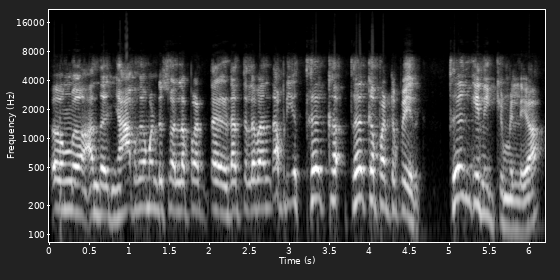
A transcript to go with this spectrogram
உம், அந்த ஞாபகம் என்று சொல்லப்பட்ட இடத்துல வந்து அப்படியே தேக்க தேக்கப்பட்டு போயிருக்கு. தேங்கி நிற்கும் இல்லையா?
